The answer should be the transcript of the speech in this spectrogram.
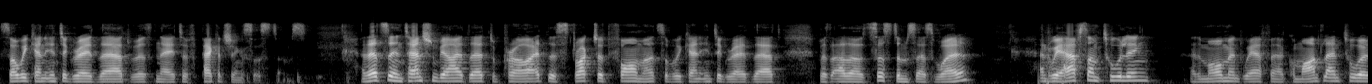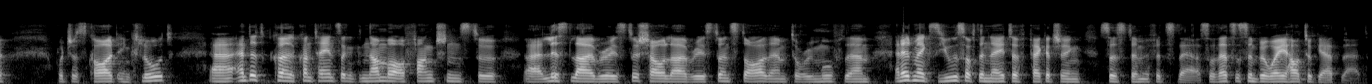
so we can integrate that with native packaging systems. And that's the intention behind that to provide the structured format so we can integrate that with other systems as well. And we have some tooling. At the moment we have a command line tool which is called inqlude uh, and it co contains a number of functions to uh, list libraries, to show libraries, to install them, to remove them. And it makes use of the native packaging system if it's there. So that's a simple way how to get that.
